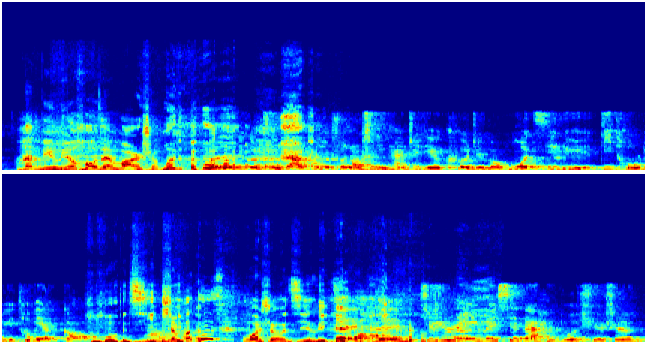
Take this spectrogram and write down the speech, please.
那零零后在玩什么呢？我的那个助教他就说，老师你看这节课这个摸机率、低头率特别高。摸机什么东西？摸手机率。对对，其实是因为现在很多学生。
